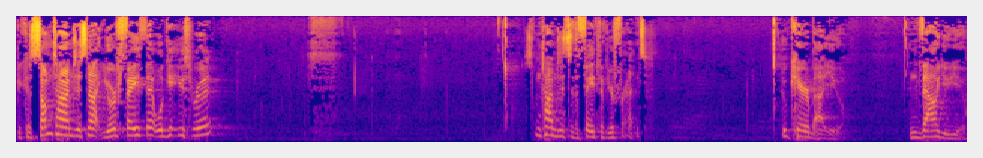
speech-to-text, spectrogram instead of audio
Because sometimes it's not your faith that will get you through it. Sometimes it's the faith of your friends who care about you and value you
